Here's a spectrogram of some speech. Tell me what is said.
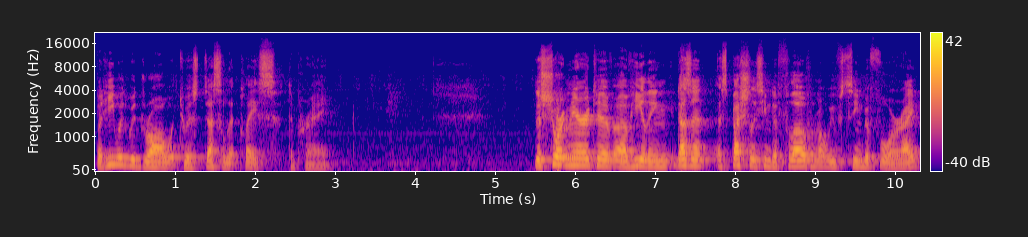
But he would withdraw to a desolate place to pray. The short narrative of healing doesn't especially seem to flow from what we've seen before, right?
